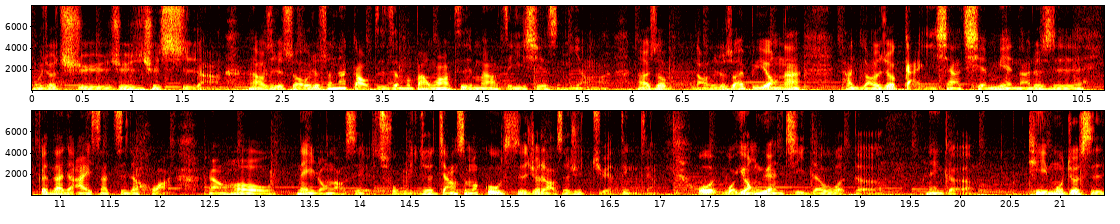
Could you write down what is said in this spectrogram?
我就去去去试啊，那老师就说，我就说那稿子怎么办？我要自己，我要自己写什么样嘛？然后说老师就说，哎、不用，那他老师就改一下前面啊，就是跟大家挨啥子的话，然后内容老师也处理，就是讲什么故事，就老师去决定这样。我我永远记得我的那个题目就是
